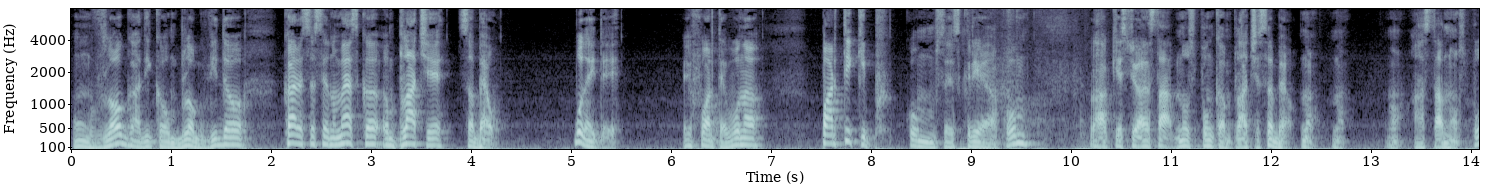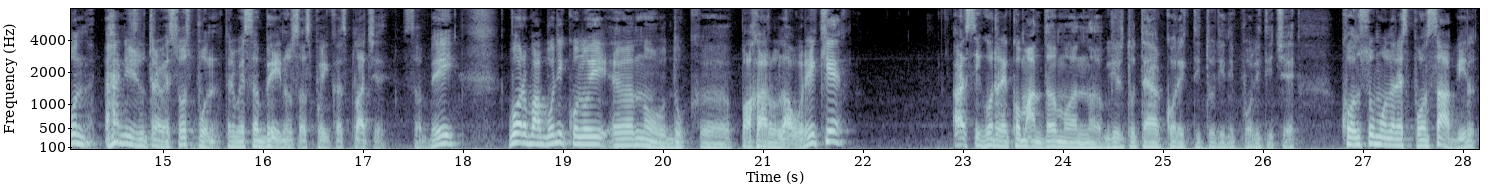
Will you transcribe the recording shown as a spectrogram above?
un vlog, adică un blog video, care să se numească Îmi place să beau. Bună idee. E foarte bună. Partichip, cum se scrie acum, la chestiunea asta, nu spun că îmi place să beau. Nu, nu. Nu, asta nu spun, nici nu trebuie să o spun. Trebuie să bei, nu să spui că îți place să bei. Vorba bunicului, nu duc paharul la ureche. Asigur, recomandăm în virtutea corectitudinii politice consumul responsabil.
